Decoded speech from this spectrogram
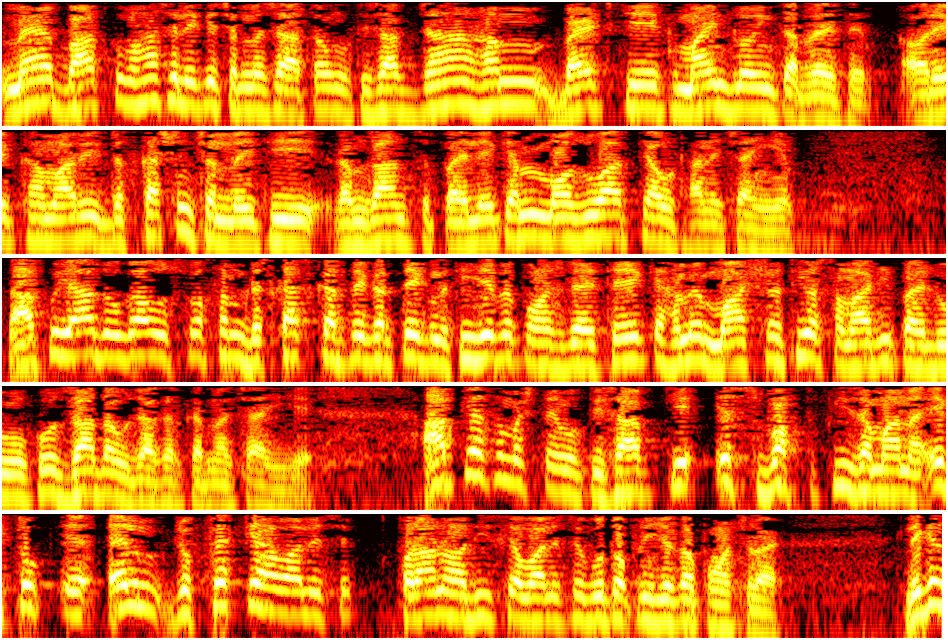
میں بات کو وہاں سے لے کے چلنا چاہتا ہوں مفتی صاحب جہاں ہم بیٹھ کے ایک مائنڈ بلوئنگ کر رہے تھے اور ایک ہماری ڈسکشن چل رہی تھی رمضان سے پہلے کہ ہمیں موضوعات کیا اٹھانے چاہیے۔ آپ کو یاد ہوگا، اس وقت ہم ڈسکس کرتے کرتے ایک نتیجے پہ پہنچ گئے تھے کہ ہمیں معاشرتی اور سماجی پہلوؤں کو زیادہ اجاگر کرنا چاہیے۔ آپ کیا سمجھتے ہیں مفتی صاحب کہ اس وقت فی زمانہ، ایک تو علم جو فقہ کے حوالے سے، قرآن و حدیث کے حوالے سے وہ تو اپنی جگہ پہنچ رہا ہے۔ لیکن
